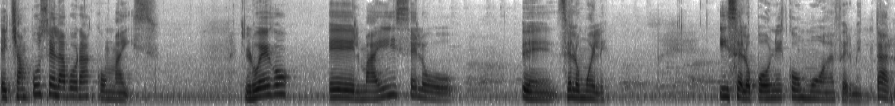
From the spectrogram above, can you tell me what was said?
el champú se elabora con maíz. Luego el maíz se lo, eh, se lo muele y se lo pone como a fermentar,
